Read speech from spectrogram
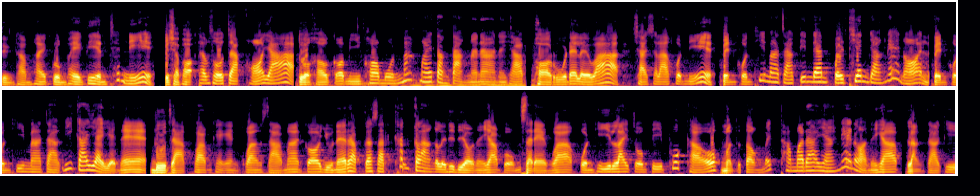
จึงทำให้กลุ่มพระเอกที่เห็นเช่นนี้โดยเฉพาะท่านโสจากหอยา ตัวเขาก็มีข้อมูลมากมายต่าง ๆ นานานะครับ พอรู้ได้เลยว่าชายชราคนนี้เป็นคนที่มาจากดินแดนเปอร์เทียนอย่างแน่นอน เป็นคนที่มาจากนิกายใหญ่อย่างแน่ดูจากความแข็งแกร่งความสามารถก็อยู่ในระดับกษัตริย์ขั้นกลางกันเลยทีเดียวนะครับผมแสดงว่าคนที่ไล่โจมตีพวกเขา มันจะต้องไม่ธรรมดาอย่างแน่นอนนะครับ หลังจากที่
